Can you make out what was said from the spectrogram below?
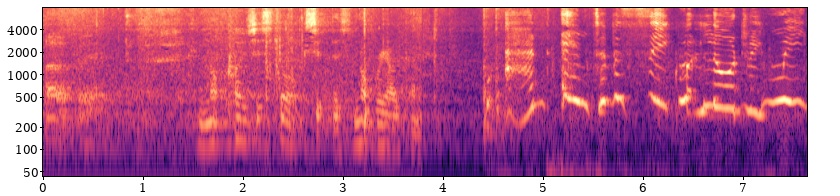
perfect. Not close this door because it does not reopen. and into the secret laundry we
